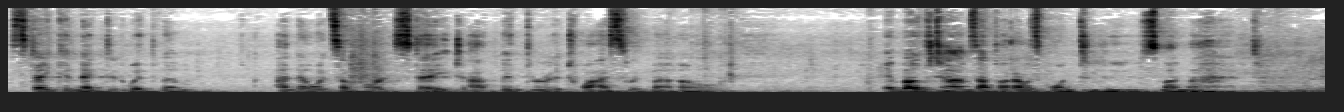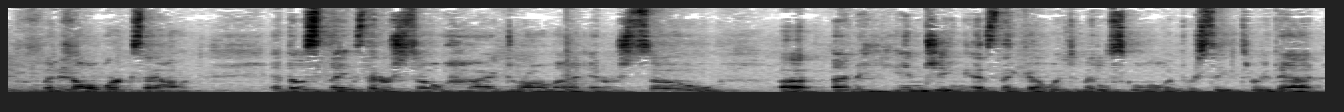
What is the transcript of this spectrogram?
stay connected with them. I know it's a hard stage. I've been through it twice with my own. And both times I thought I was going to lose my mind but it all works out. And those things that are so high drama and are so uh, unhinging as they go into middle school and proceed through that,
